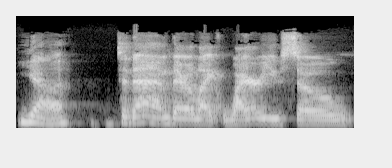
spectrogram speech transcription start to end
Yeah. To them, they're like, why are you so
